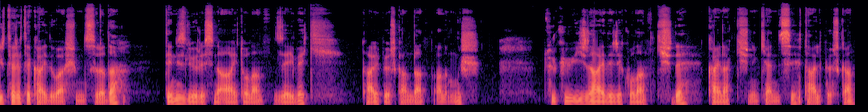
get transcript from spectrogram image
Bir TRT kaydı var şimdi sırada. Denizli yöresine ait olan Zeybek, Talip Özkan'dan alınmış. Türküyü icra edecek olan kişi de kaynak kişinin kendisi Talip Özkan.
